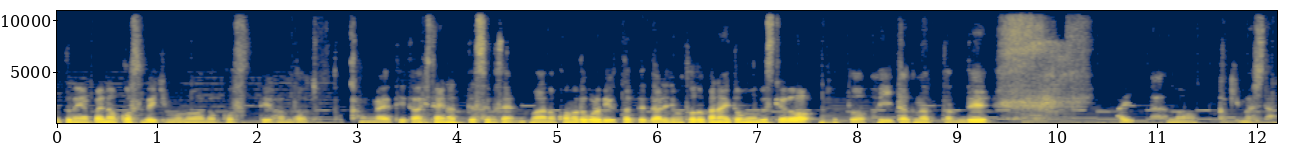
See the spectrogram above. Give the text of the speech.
ょっとね、やっぱり残すべきものは残すっていう判断をちょっと考えていただきたいなってすいません。まあ、あの、こんなところで言ったって誰にも届かないと思うんですけど、ちょっと言いたくなったんで、はい、あの、書きました。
